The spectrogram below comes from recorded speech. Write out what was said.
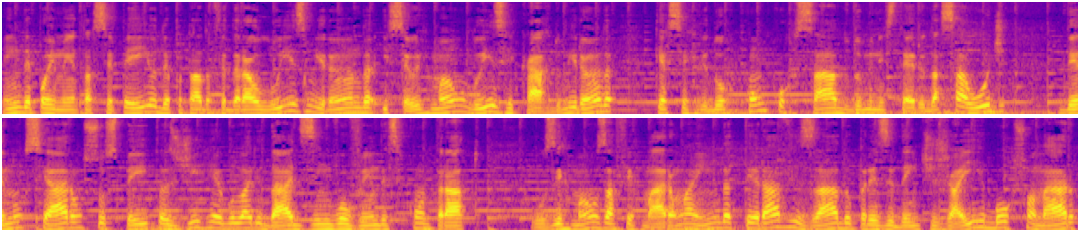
Em depoimento à CPI, o deputado federal Luiz Miranda e seu irmão Luiz Ricardo Miranda, que é servidor concursado do Ministério da Saúde, denunciaram suspeitas de irregularidades envolvendo esse contrato. Os irmãos afirmaram ainda ter avisado o presidente Jair Bolsonaro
